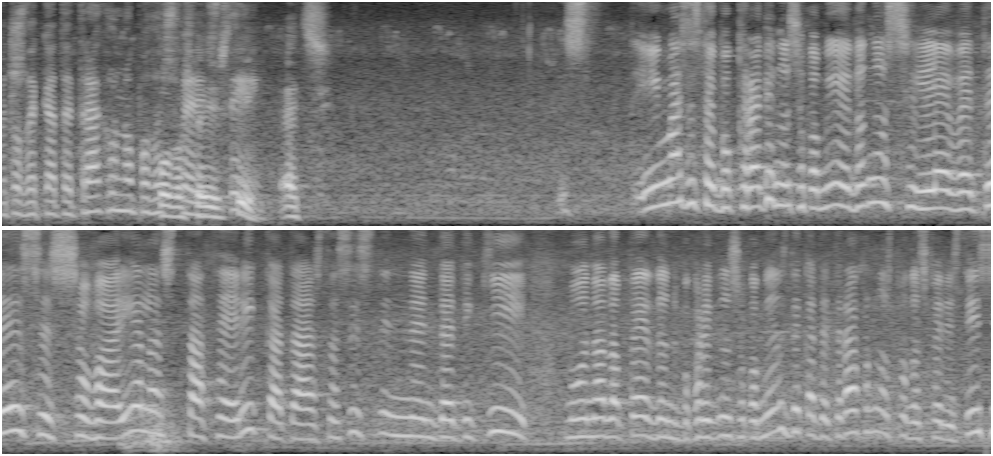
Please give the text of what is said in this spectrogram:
Με το 14χρονο ποδοσφαιριστή. ποδοσφαιριστή. Έτσι. Είμαστε στο Ιπποκράτιο νοσοκομείο. Εδώ νοσηλεύεται σε σοβαρή αλλά σταθερή κατάσταση στην εντατική μονάδα παιδών του Ιπποκρατίου νοσοκομείου. Ένας 14χρονο ποδοσφαιριστής,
